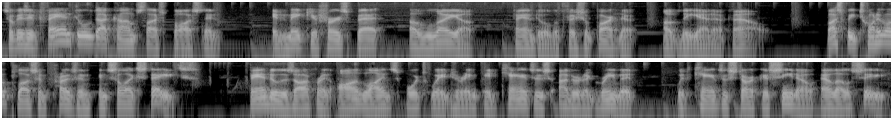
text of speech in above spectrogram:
So visit fanduel.com slash Boston and make your first bet a layup. FanDuel, official partner of the NFL. Must be 21 plus and present in select states. FanDuel is offering online sports wagering in Kansas under an agreement with Kansas Star Casino LLC.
